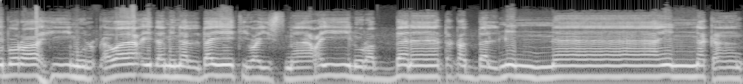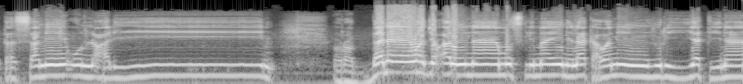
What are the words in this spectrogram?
إبراهيم القواعد من البيت وإسماعيل ربنا تقبل منا إنك أنت السميع العليم ربنا وجعلنا مسلمين لك ومن ذريتنا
